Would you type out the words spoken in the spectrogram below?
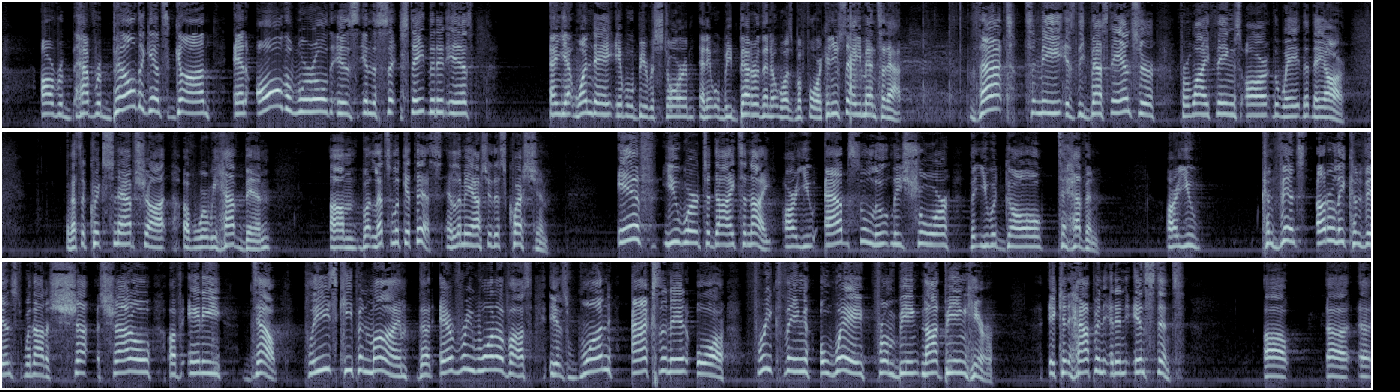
are, have rebelled against God and all the world is in the state that it is and yet one day it will be restored and it will be better than it was before. Can you say amen to that? That, to me, is the best answer for why things are the way that they are. And that's a quick snapshot of where we have been. Um, but let's look at this, and let me ask you this question. If you were to die tonight, are you absolutely sure that you would go to heaven? Are you convinced, utterly convinced, without a, sh- a shadow of any doubt? Please keep in mind that every one of us is one accident or freak thing away from being not being here. It can happen in an instant. Uh, uh, uh,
